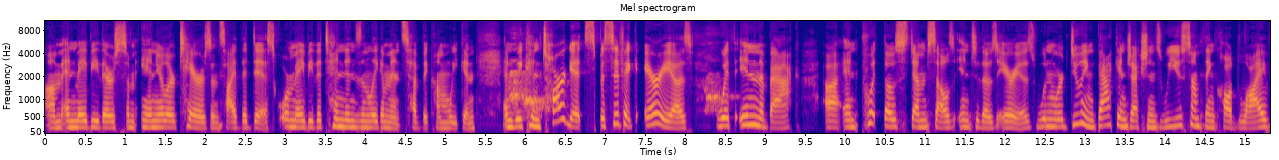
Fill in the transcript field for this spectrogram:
Um, and maybe there's some annular tears inside the disc, or maybe the tendons and ligaments have become weakened. And we can target specific areas within the back uh, and put those stem cells into those areas. When we're doing back injections, we use something called live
